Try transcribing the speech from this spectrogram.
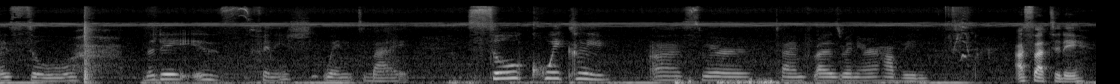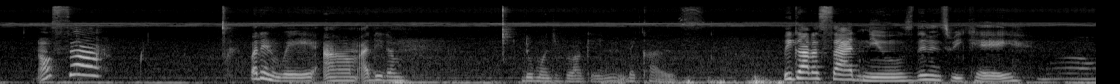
guys so the day is finished went by so quickly. I swear time flies when you're having a saturday. No sir. But anyway um i didn't do much vlogging because we got a sad news didn't we kay? No.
